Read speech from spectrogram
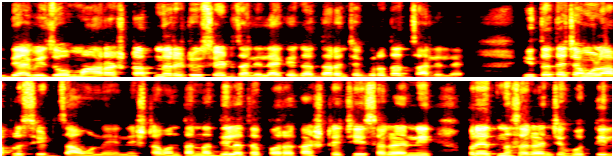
द्यावी. जो महाराष्ट्रात नरेटिव्ह सेट झालेला आहे की गद्दारांच्या विरोधात झालेला आहे इथं त्याच्यामुळे आपलं सीट जाऊ नये. निष्ठावंतांना दिलं तर परकाष्ठेची सगळ्यांनी प्रयत्न सगळ्यांचे होतील.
